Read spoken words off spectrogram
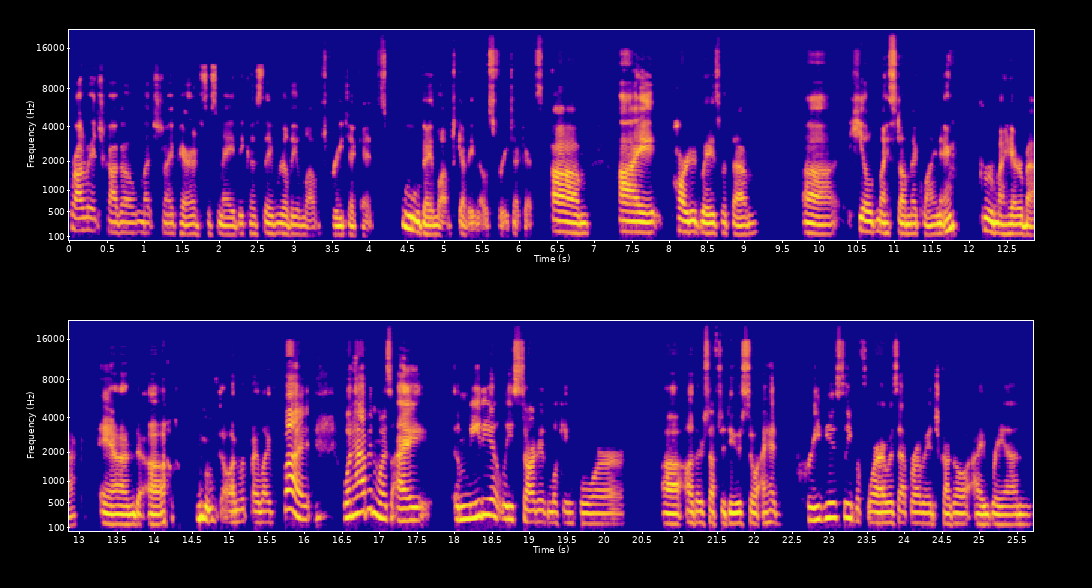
broadway in chicago much to my parents dismay because they really loved free tickets. Ooh they loved getting those free tickets. Um, i parted ways with them uh, healed my stomach lining grew my hair back and uh, moved on with my life. But what happened was i immediately started looking for uh, other stuff to do. So I had previously, before I was at Broadway in Chicago, I ran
